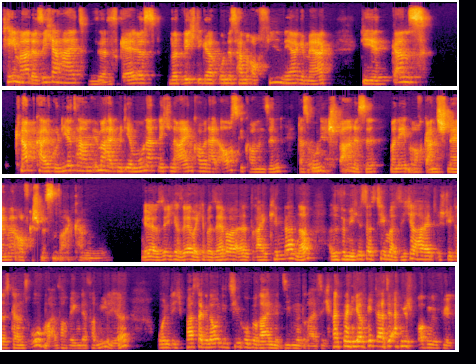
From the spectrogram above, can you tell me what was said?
Thema der Sicherheit mhm. des Geldes wird wichtiger und es haben auch viel mehr gemerkt, die ganz knapp kalkuliert haben, immer halt mit ihrem monatlichen Einkommen halt ausgekommen sind, dass ohne Ersparnisse man eben auch ganz schnell mal aufgeschmissen sein kann. Ja, das sehe ich ja selber. Ich habe ja selber äh, drei Kinder. Ne? Also für mich ist das Thema Sicherheit, steht das ganz oben, einfach wegen der Familie. Und ich passe da genau in die Zielgruppe rein mit 37. ich habe mich da sehr angesprochen gefühlt.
